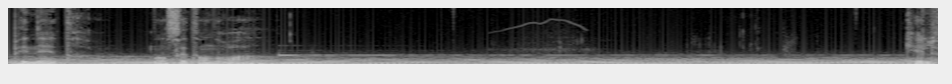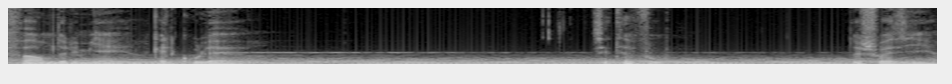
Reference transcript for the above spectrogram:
pénètre dans cet endroit. Quelle forme de lumière, quelle couleur C'est à vous de choisir.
